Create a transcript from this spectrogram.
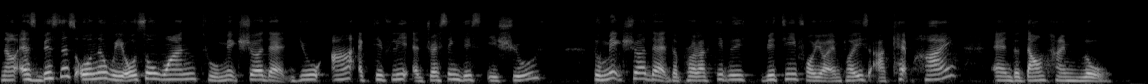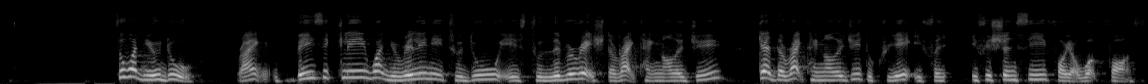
Now, as business owner, we also want to make sure that you are actively addressing these issues to make sure that the productivity for your employees are kept high and the downtime low. So what do you do, right? Basically, what you really need to do is to leverage the right technology, get the right technology to create eff efficiency for your workforce.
